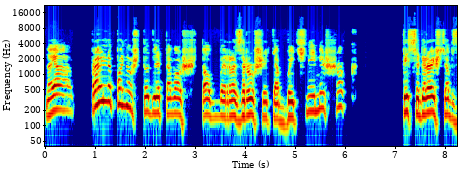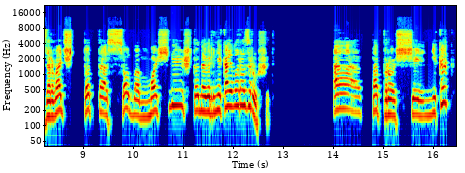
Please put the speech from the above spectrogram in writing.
но я правильно понял, что для того, чтобы разрушить обычный мешок, ты собираешься взорвать что-то особо мощное, что наверняка его разрушит. А попроще никак?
